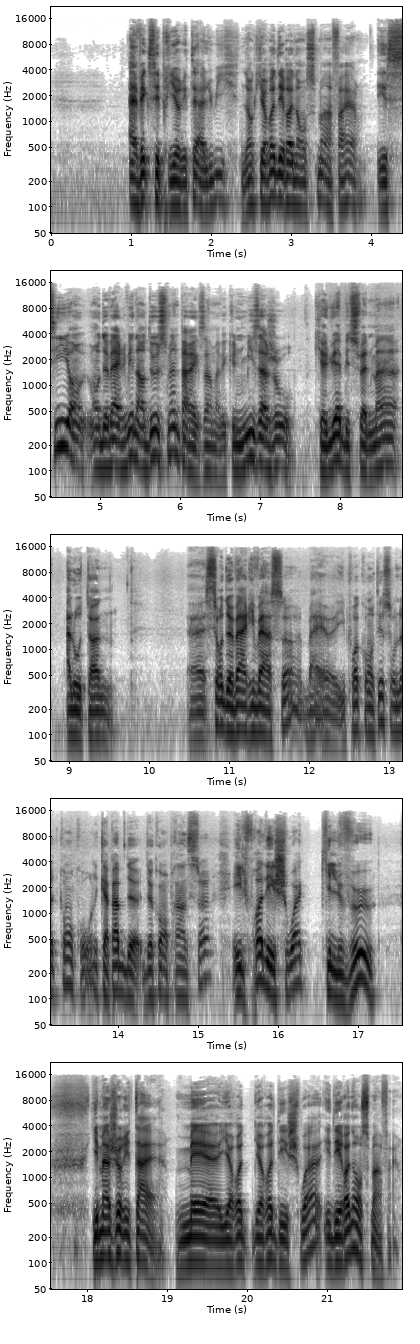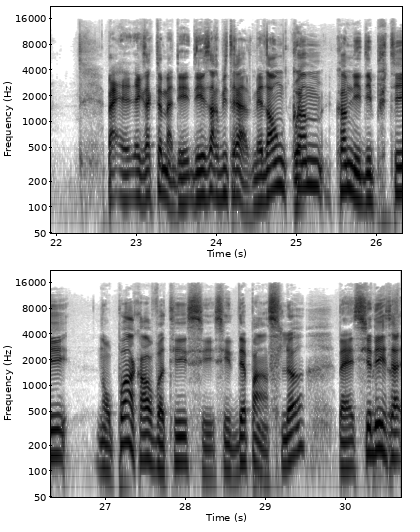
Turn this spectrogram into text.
avec ses priorités à lui. Donc, il y aura des renoncements à faire. Et si on, devait arriver dans deux semaines, par exemple, avec une mise à jour qui a lieu habituellement à l'automne, euh, si on devait arriver à ça, ben, euh, il pourra compter sur notre concours. On est capable de, comprendre ça. Et il fera les choix qu'il veut. Il est majoritaire, mais euh, il, y aura, il y aura des choix et des renoncements à faire. Ben, exactement, des, arbitrages. Mais donc, comme, comme les députés n'ont pas encore voté ces, ces dépenses-là, ben, s'il y, a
